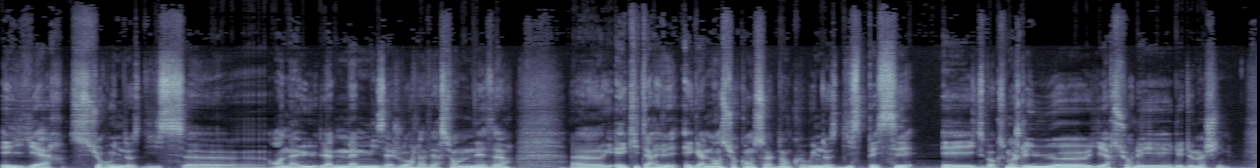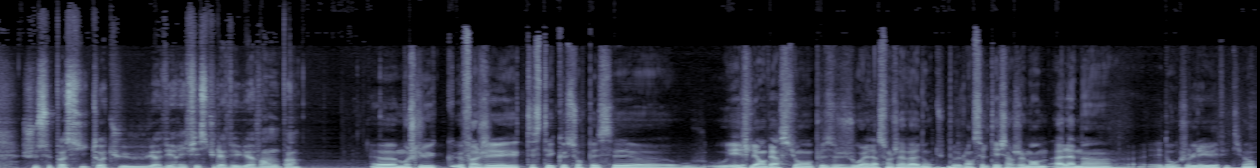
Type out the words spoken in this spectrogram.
et hier, sur Windows 10, euh, on a eu la même mise à jour, la version Nether, euh, et qui est arrivée également sur console, donc Windows 10 PC et Xbox. Moi, je l'ai eu euh, hier sur les, deux machines. Je sais pas si toi tu as vérifié si tu l'avais eu avant ou pas. moi, je l'ai, enfin, j'ai testé que sur PC et je l'ai en version. En plus, je joue à la version Java, donc tu peux lancer le téléchargement à la main, et donc je l'ai eu effectivement.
